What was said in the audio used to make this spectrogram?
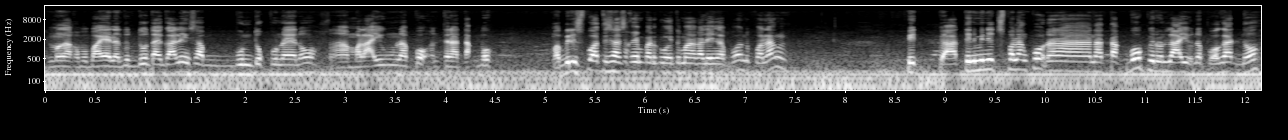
mga kababayan. Nandun doon tayo galing sa bundok po na yan oh, sa malayong na po ang tinatakbo. Mabilis po ating sasakyan barko ito mga kalingap po. Ano pa lang? Pit, ah, 10 minutes pa lang po na natakbo pero layo na po agad, no?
